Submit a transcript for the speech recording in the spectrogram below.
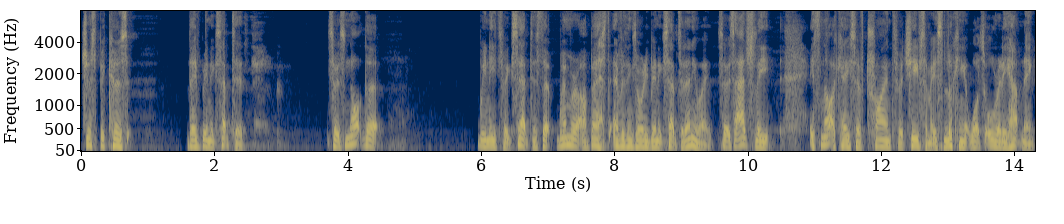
Just because they've been accepted. So it's not that we need to accept is that when we're at our best, everything's already been accepted anyway. So it's actually, it's not a case of trying to achieve something. It's looking at what's already happening.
